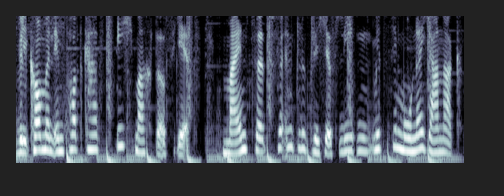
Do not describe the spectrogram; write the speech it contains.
Willkommen im Podcast Ich mach das jetzt. Mindset für ein glückliches Leben mit Simone Janak.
